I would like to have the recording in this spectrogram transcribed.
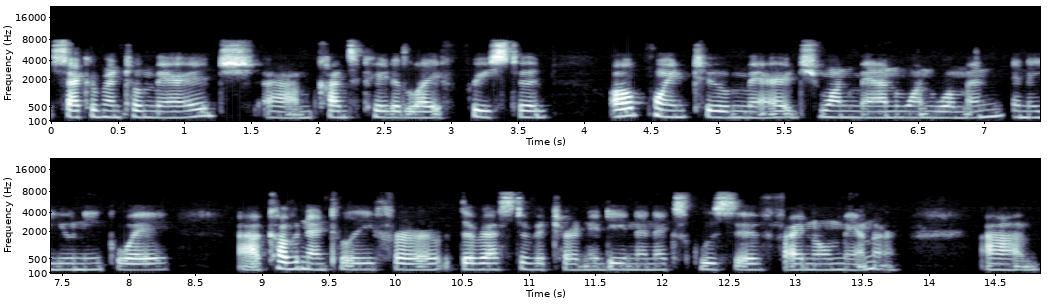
sacramental marriage, um, consecrated life, priesthood, all point to marriage, one man, one woman, in a unique way, uh, covenantally for the rest of eternity in an exclusive, final manner. Um,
